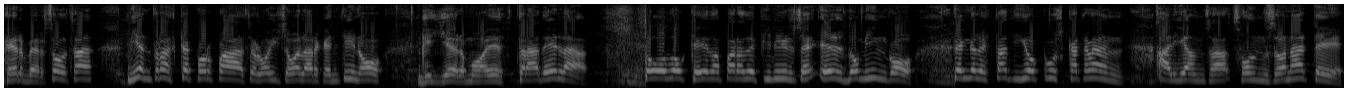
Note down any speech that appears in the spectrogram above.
Herbert Sosa, mientras que por Paz lo hizo el argentino Guillermo Estradela. Todo queda para definirse el domingo en el estadio Cuscatlán, Alianza Sonsonate,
